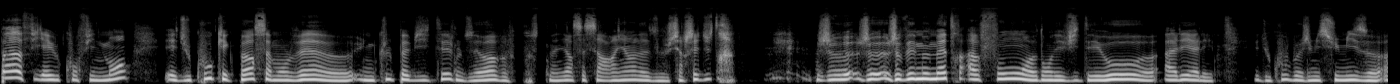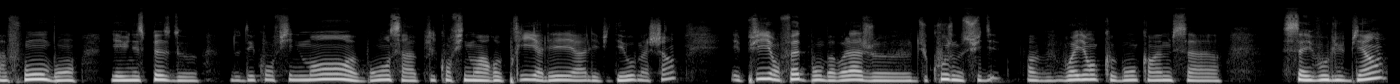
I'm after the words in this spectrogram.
paf, il y a eu le confinement. Et du coup, quelque part, ça m'enlevait euh, une culpabilité. Je me disais, oh, bah, de toute manière, ça sert à rien de chercher du travail. Je, vais me mettre à fond euh, dans les vidéos. allez, allez. Et du coup, bah, je m'y suis mise à fond. Bon, il y a eu une espèce de, déconfinement. Bon, ça, puis le confinement a repris. Allez, les vidéos, machin. Et puis, en fait, bon, bah voilà, je, du coup, je me suis voyant que bon, quand même, ça, ça évolue bien,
